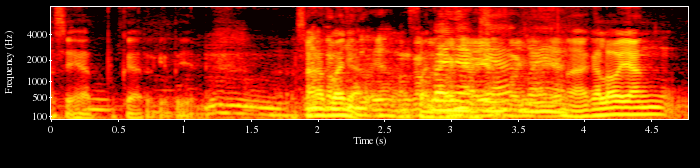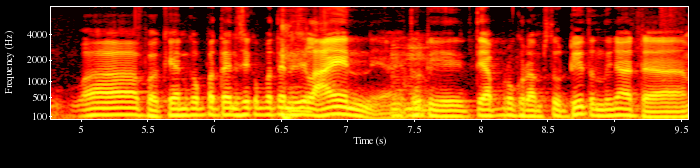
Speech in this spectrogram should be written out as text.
sehat bugar gitu ya. Hmm, Sangat lengkap banyak. juga ya, Banyak banyak, ya, ya, banyak ya. Nah, kalau yang eh, bagian kompetensi-kompetensi lain ya itu di tiap program studi tentunya ada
